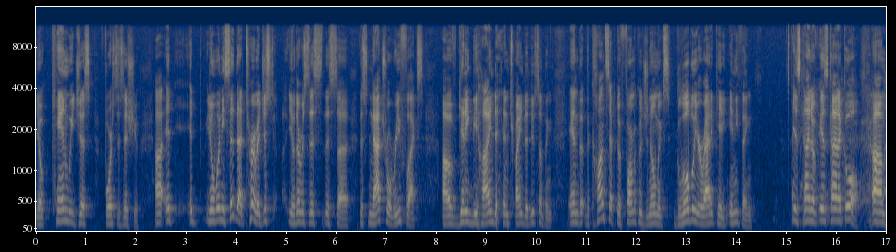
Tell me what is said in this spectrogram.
you know, can we just force this issue? Uh, it, it, you know, when he said that term, it just you know, there was this, this, uh, this natural reflex of getting behind it and trying to do something. And the, the concept of pharmacogenomics globally eradicating anything is kind of is kind of cool, um,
